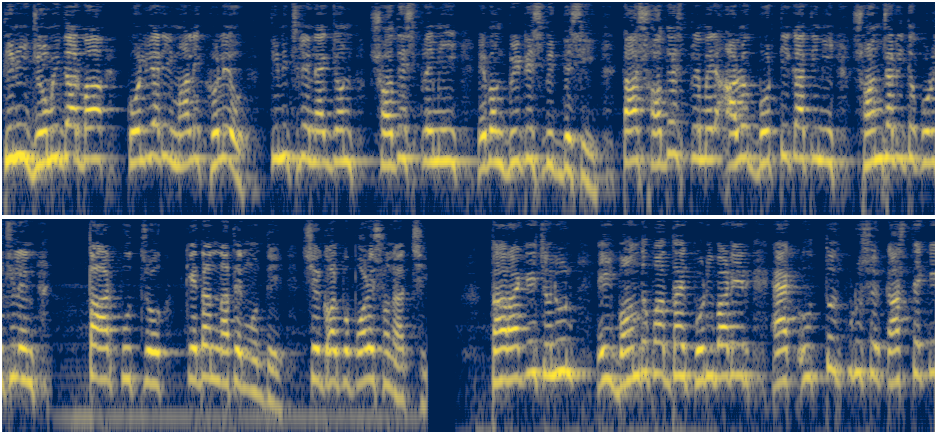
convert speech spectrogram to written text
তিনি জমিদার বা কলিয়ারির মালিক হলেও তিনি ছিলেন একজন স্বদেশপ্রেমী এবং ব্রিটিশ বিদ্বেষী। তার স্বদেশ প্রেমের আলোকবর্তিকা তিনি সঞ্চারিত করেছিলেন তার পুত্র কেদারনাথের মধ্যে। সে গল্প পরে শোনাচ্ছি। তার আগে চলুন এই বন্দ্যোপাধ্যায় পরিবারের এক উত্তর পুরুষের কাছ থেকে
